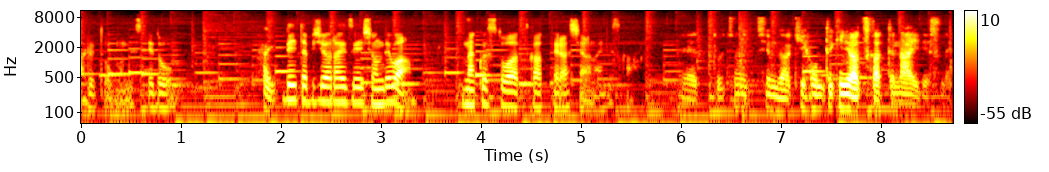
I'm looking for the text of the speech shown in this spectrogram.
あると思うんですけど、はい。 data visualization では Next は使ってらっしゃらないですか？えーっと、うちのチームでは基本的には使ってないですね。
